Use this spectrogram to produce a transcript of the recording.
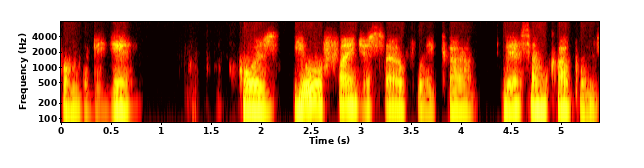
from the beginning. Because you will find yourself like uh, there are some couples,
